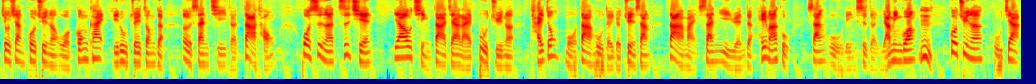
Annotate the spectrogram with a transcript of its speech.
就像过去呢我公开一路追踪的二三七的大同，或是呢之前邀请大家来布局呢台中某大户的一个券商大买三亿元的黑马股三五零四的阳明光，嗯，过去呢股价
